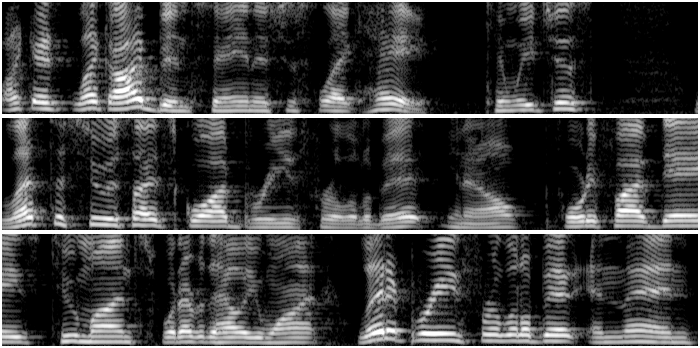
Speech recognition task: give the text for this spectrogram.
like I like I've been saying, it's just like, hey, can we just let the Suicide Squad breathe for a little bit, you know, 45 days, two months, whatever the hell you want. Let it breathe for a little bit and then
